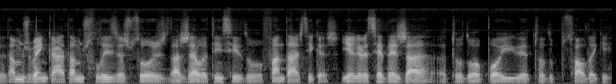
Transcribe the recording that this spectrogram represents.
estamos bem cá, estamos felizes. As pessoas da Argélia têm sido fantásticas e agradecer desde já a todo o apoio e a todo o pessoal daqui.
